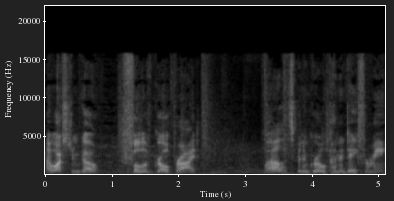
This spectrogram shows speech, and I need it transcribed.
I watched him go, full of Gruul pride. Well, it's been a Gruul kind of day for me.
